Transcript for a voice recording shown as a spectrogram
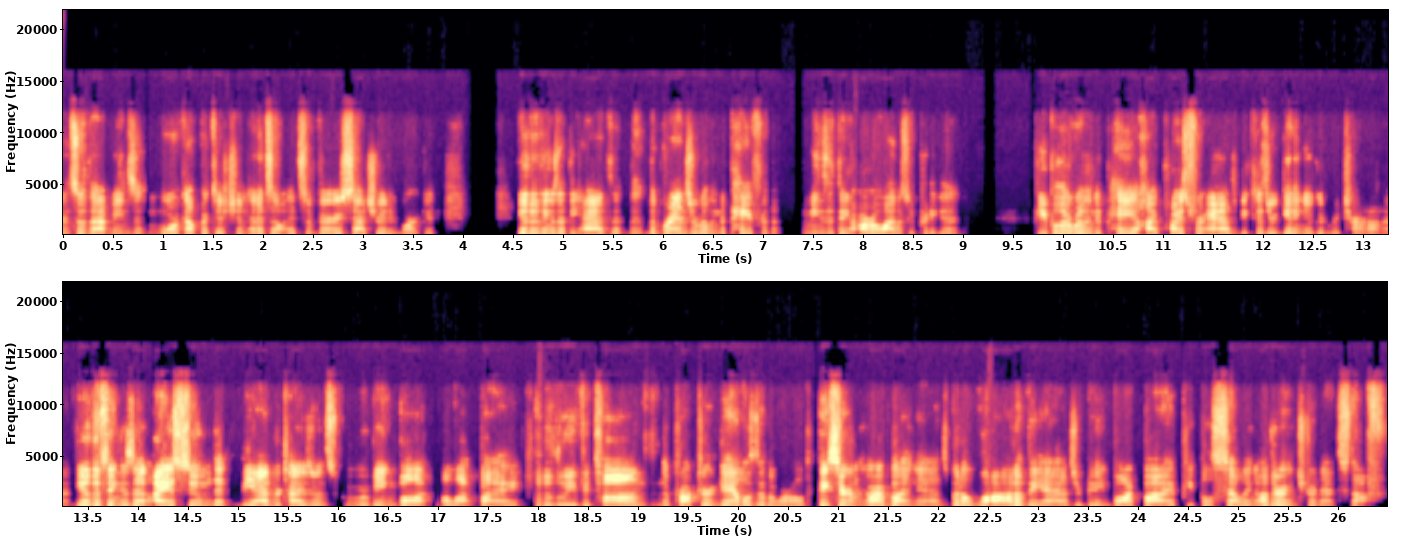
and so that means more competition and it's a, it's a very saturated market. The other thing is that the ads that the, brands are willing to pay for them. Means that the roi must be pretty good. People are willing to pay a high price for ads because they're getting a good return on it. The other thing is that i assume that the advertisements were being bought a lot by the louis vuittons and the procter and gambles of the world. They certainly are buying ads but a lot of the ads are being bought by people selling other internet stuff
